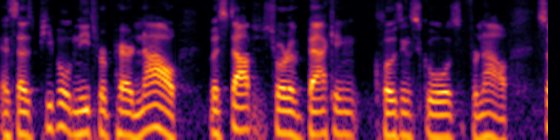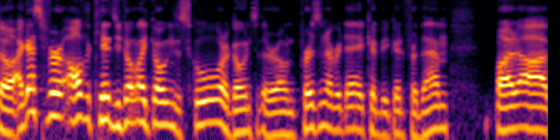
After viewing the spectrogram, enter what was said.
and says people need to prepare now but stop short of backing closing schools for now. So I guess for all the kids who don't like going to school or going to their own prison every day, it could be good for them. But uh,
